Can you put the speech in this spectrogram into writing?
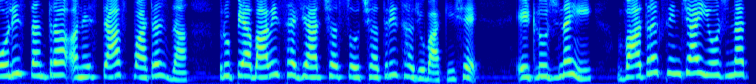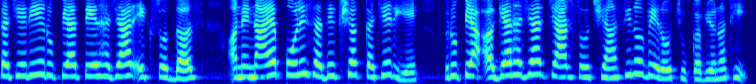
પોલીસ તંત્ર અને સ્ટાફ ક્વાર્ટર્સના રૂપિયા બાવીસ હજાર છસો છત્રીસ હજુ બાકી છે. એટલું જ નહીં, વાત્રક સિંચાઈ યોજના કચેરીએ રૂપિયા તેર હજાર એકસો દસ અને નાયબ પોલીસ અધિક્ષક કચેરીએ રૂપિયા અગિયાર હજાર ચારસો છ્યાસીનો વેરો ચૂકવ્યો નથી.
